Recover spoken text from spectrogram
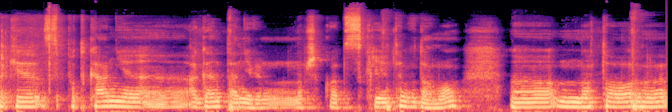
takie spotkanie e, agenta, nie wiem, na przykład z klientem w domu, e, no to e,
